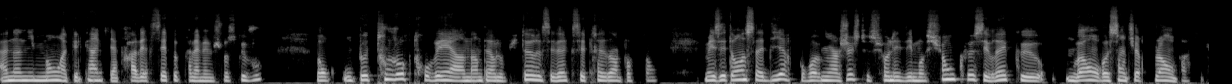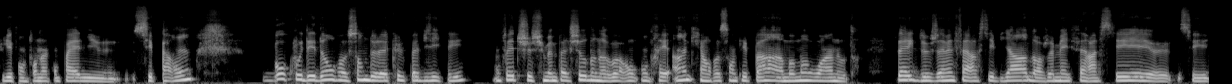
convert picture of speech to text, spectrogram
anonymement à quelqu'un qui a traversé à peu près la même chose que vous. Donc on peut toujours trouver un interlocuteur, et c'est vrai que c'est très important. Mais j'ai tendance à dire, pour revenir juste sur les émotions, que c'est vrai que on va en ressentir plein, en particulier quand on accompagne euh, ses parents. Beaucoup d'aidants ressentent de la culpabilité en fait, je suis même pas sûre d'en avoir rencontré un qui en ressentait pas à un moment ou à un autre. C'est de jamais faire assez bien, d'en jamais faire assez. Euh,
